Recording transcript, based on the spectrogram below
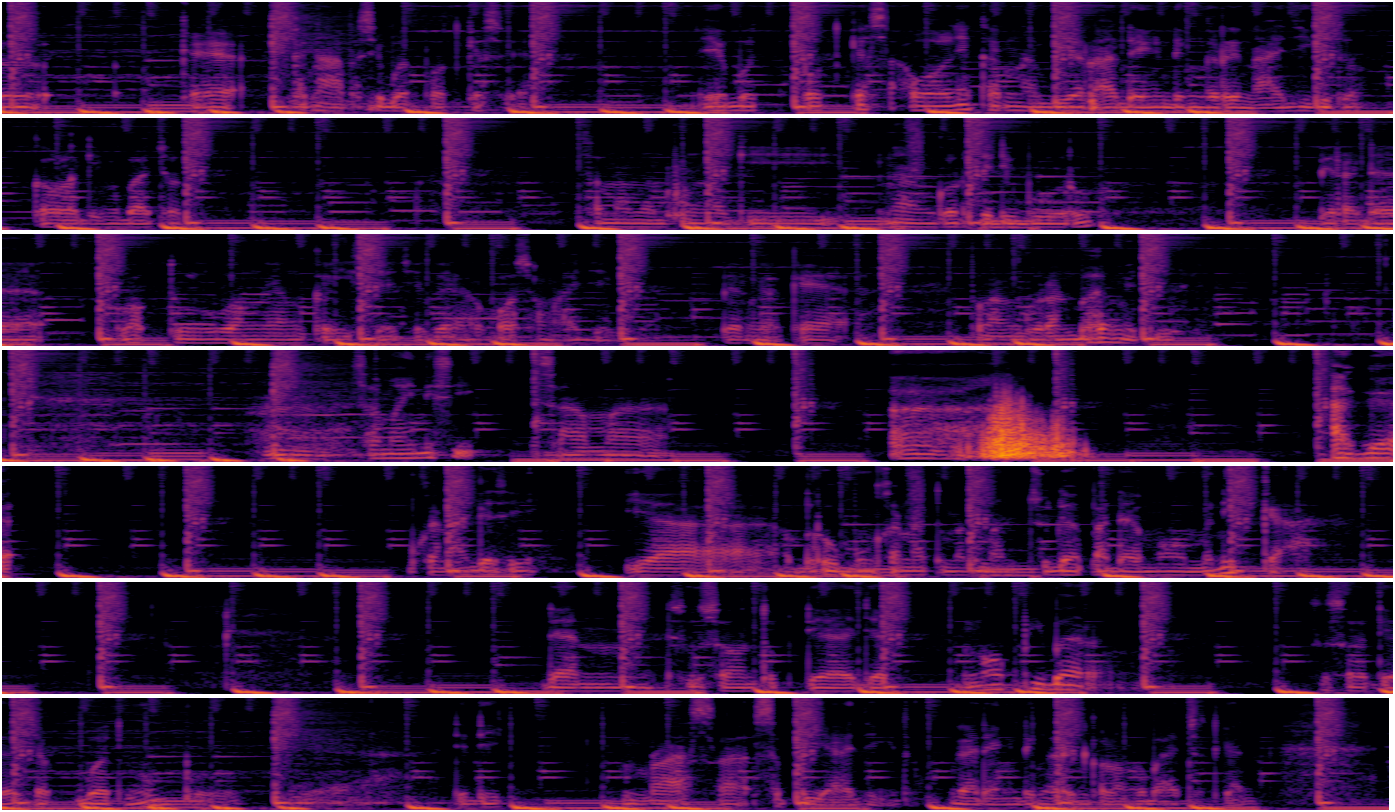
kayak kenapa sih buat podcast ya? Ya buat podcast awalnya karena biar ada yang dengerin aja gitu kalau lagi ngebacot. Sama mumpung lagi nganggur jadi buruh biar ada waktu luang yang keisi aja biar gak kosong aja gitu. Biar nggak kayak pengangguran banget gitu hmm, sama ini sih sama uh, agak bukan agak sih ya berhubung karena teman-teman sudah pada mau menikah. Dan susah untuk diajak ngopi bareng. Susah diajak buat ngumpul. Ya jadi merasa sepi aja gitu. Nggak ada yang dengerin kalau ngebacot kan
